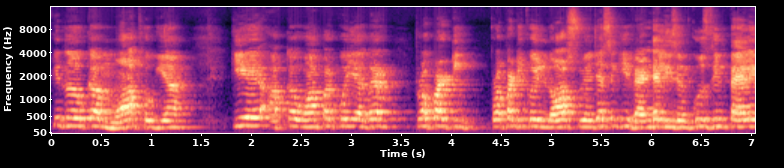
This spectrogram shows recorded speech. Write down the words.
कितने लोग का मौत हो गया, कि आपका वहाँ पर कोई अगर प्रॉपर्टी प्रॉपर्टी कोई लॉस हुए, जैसे कि वैंडलिज्म कुछ दिन पहले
